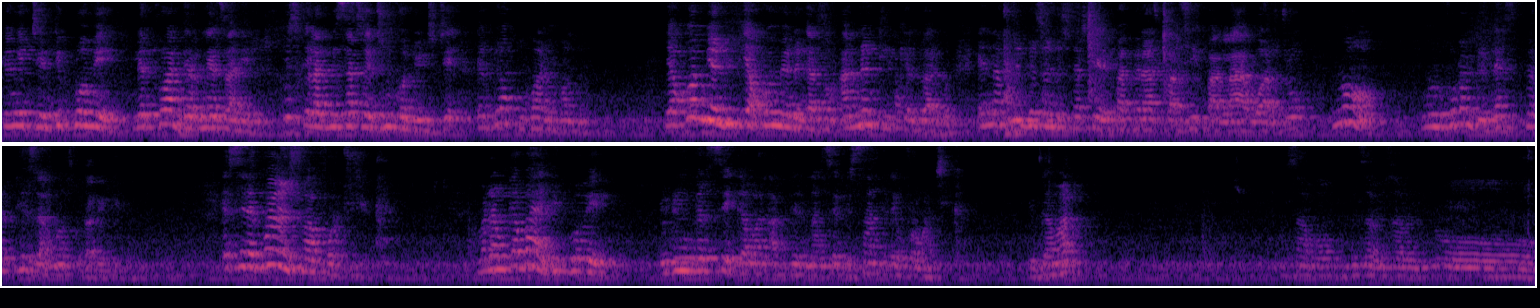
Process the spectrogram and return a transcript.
qui ont été diplômés les trois dernières années, puisque l'administration est une conductivité, elle doit pouvoir répondre. Il y a combien de filles, il y a combien de garçons, en un clic, elle doit répondre. Elle n'a plus besoin de chercher les papyrasses par-ci, par-là, à Ouarjo. Non, nous voulons de l'expertise dans notre scolarité. Et ce n'est pas un choix fortuit. Madame Kaba est diplômée de l'université Gamal Abdel Nasser du centre informatique. Le Gamal, nous avons, nous avons, nous avons, nous-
